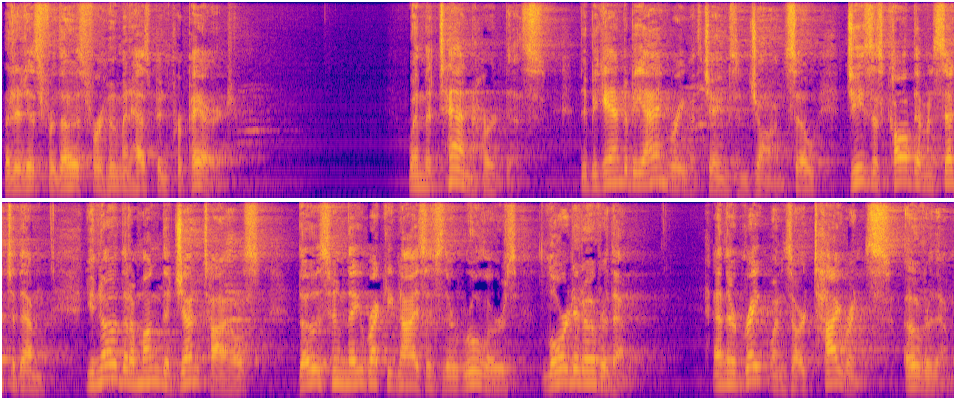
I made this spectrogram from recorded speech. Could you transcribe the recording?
but it is for those for whom it has been prepared. When the ten heard this, they began to be angry with James and John. So Jesus called them and said to them, You know that among the Gentiles, those whom they recognize as their rulers lord it over them, and their great ones are tyrants over them.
